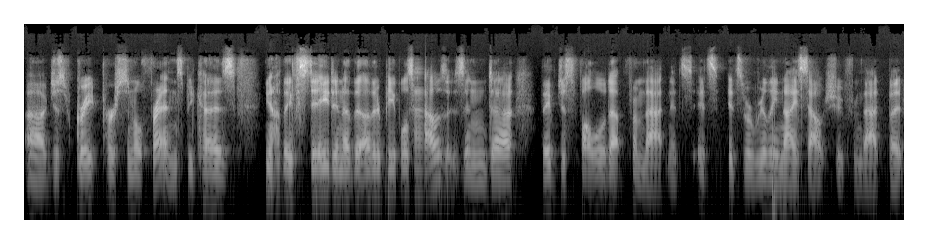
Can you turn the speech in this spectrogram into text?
uh, just great personal friends because you know they've stayed in other other people's houses and uh, they've just followed up from that, and it's it's it's a really nice outshoot from that. But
